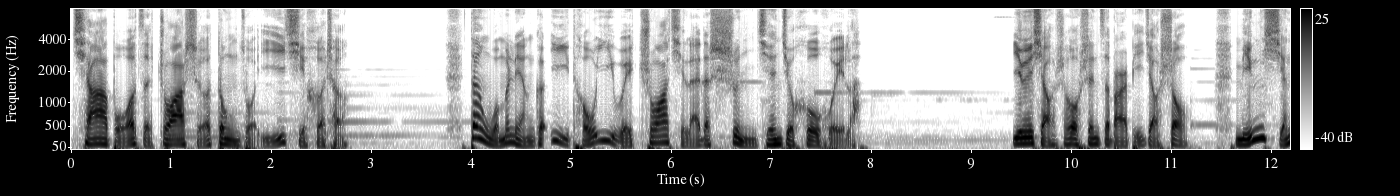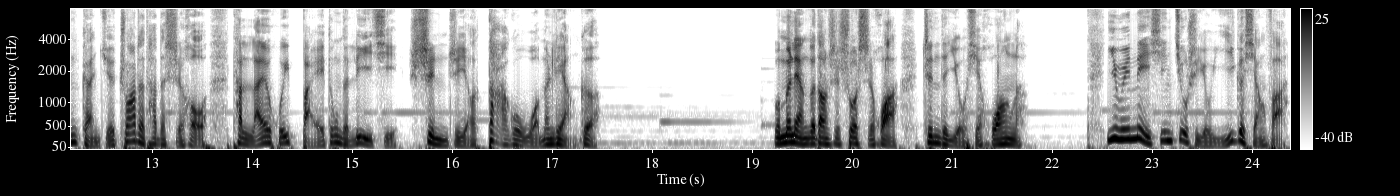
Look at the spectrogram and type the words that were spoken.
掐脖子、抓蛇，动作一气呵成。但我们两个一头一尾抓起来的瞬间就后悔了，因为小时候身子板比较瘦，明显感觉抓着他的时候，他来回摆动的力气甚至要大过我们两个。我们两个当时说实话，真的有些慌了，因为内心就是有一个想法：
